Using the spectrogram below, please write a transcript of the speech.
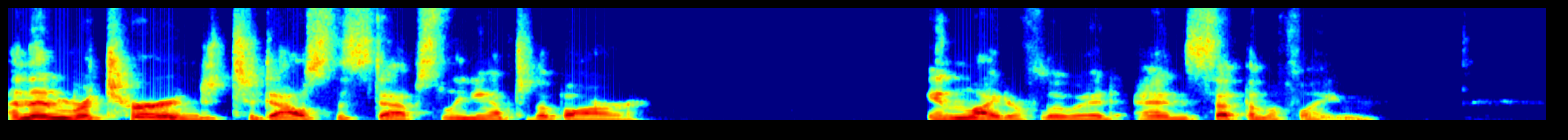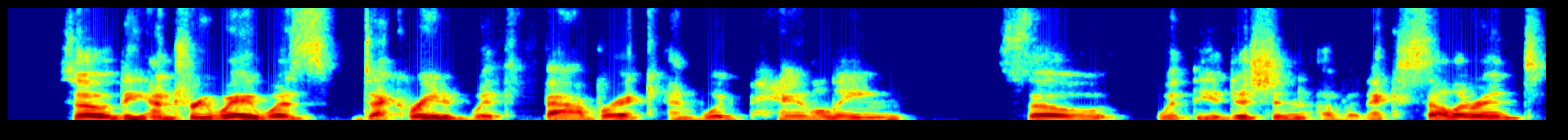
and then returned to douse the steps leading up to the bar in lighter fluid and set them aflame so the entryway was decorated with fabric and wood paneling. So with the addition of an accelerant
